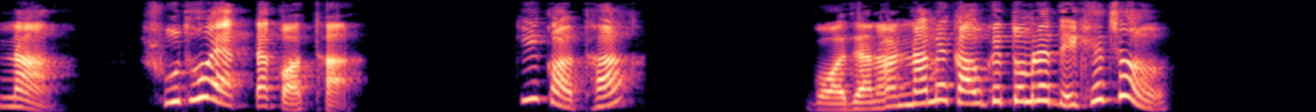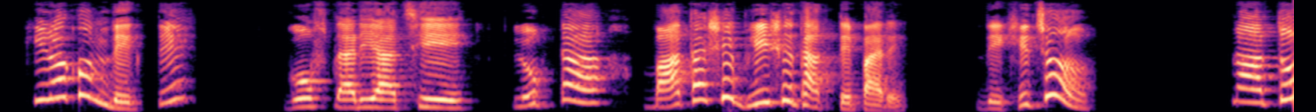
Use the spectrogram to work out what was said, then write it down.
না, শুধু একটা কথা। কি কথা? গজানার নামে কাউকে তোমরা দেখেছ? কীরকম দেখতে? গোফ দাঁড়িয়ে আছে, লোকটা বাতাসে ভেসে থাকতে পারে। দেখেছ? না তো?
